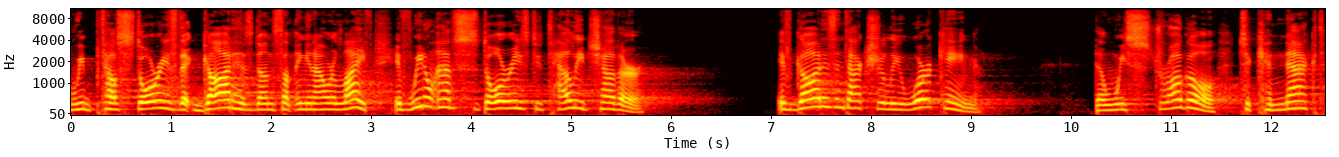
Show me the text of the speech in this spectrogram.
We tell stories that God has done something in our life. If we don't have stories to tell each other, if God isn't actually working, then we struggle to connect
